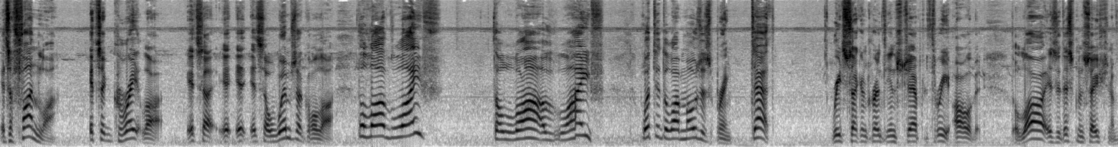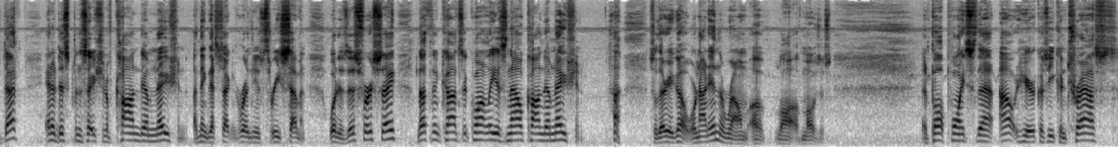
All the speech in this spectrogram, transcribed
It's a fun law. It's a great law. It's a it, it's a whimsical law. The law of life. The law of life. What did the law of Moses bring? Death. Read 2 Corinthians chapter 3, all of it. The law is a dispensation of death and a dispensation of condemnation. I think that's 2 Corinthians 3 7. What does this verse say? Nothing consequently is now condemnation. so there you go. We're not in the realm of law of Moses. And Paul points that out here because he contrasts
